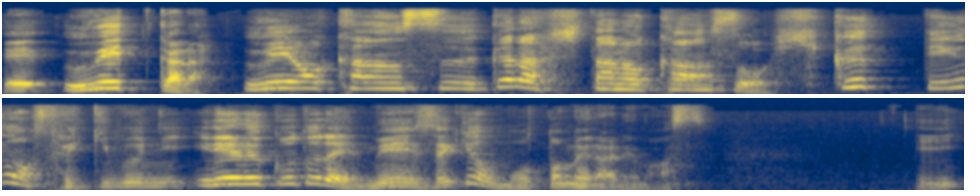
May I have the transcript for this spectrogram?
え上から上の関数から下の関数を引くっていうのを積分に入れることで面積を求められます。いい？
